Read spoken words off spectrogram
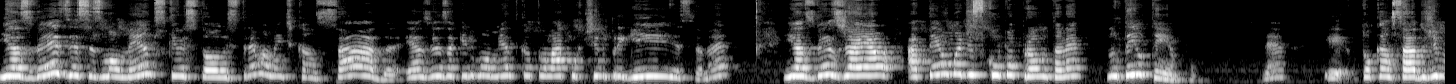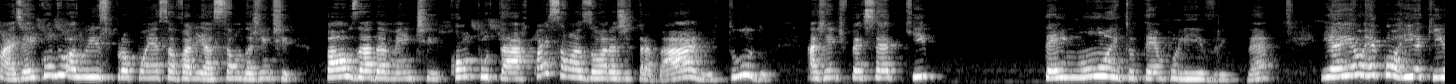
E às vezes esses momentos que eu estou extremamente cansada, é às vezes aquele momento que eu estou lá curtindo preguiça, né? E às vezes já é até uma desculpa pronta, né? Não tenho tempo, né? Estou cansado demais. E aí, quando a Luiz propõe essa avaliação da gente pausadamente computar quais são as horas de trabalho e tudo, a gente percebe que tem muito tempo livre, né? E aí eu recorri aqui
